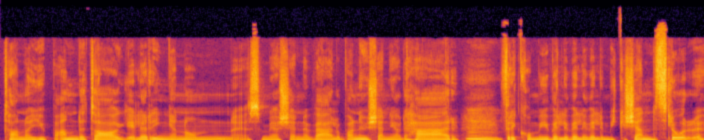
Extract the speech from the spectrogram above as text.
ta några djupa andetag eller ringa någon eh, som jag känner väl och bara nu känner jag det här. För det kommer ju väldigt, väldigt, väldigt mycket känslor.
